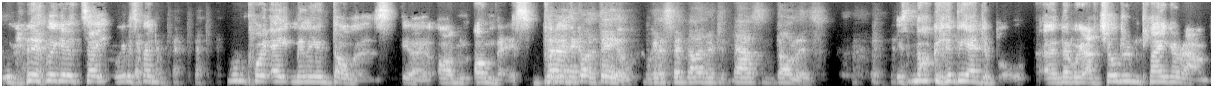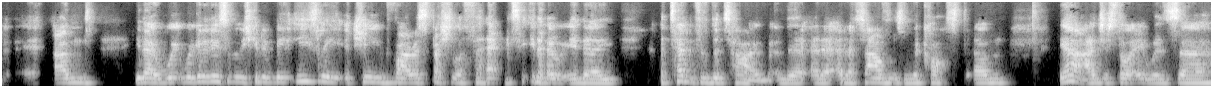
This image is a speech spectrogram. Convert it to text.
We're going we're to take. We're going to spend 1.8 million dollars, you know, on on this, but No, it- they got a deal. We're going to spend $900,000. it's not going to be edible, and then we're going to have children playing around in it, and you know we're, we're going to do something which could be easily achieved via a special effect, you know, in a, a tenth of the time and a, and, a, and a thousandth of the cost. Um, yeah, I just thought it was uh,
